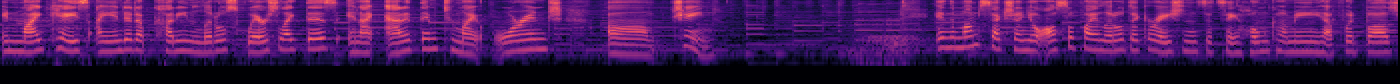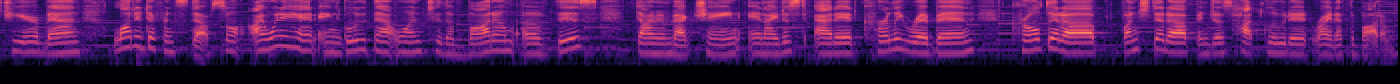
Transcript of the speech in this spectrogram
In my case, I ended up cutting little squares like this and I added them to my orange um, chain. In the mum section, you'll also find little decorations that say homecoming, you have footballs, cheer, band, a lot of different stuff. So I went ahead and glued that one to the bottom of this diamondback chain and I just added curly ribbon, curled it up, bunched it up, and just hot glued it right at the bottom.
